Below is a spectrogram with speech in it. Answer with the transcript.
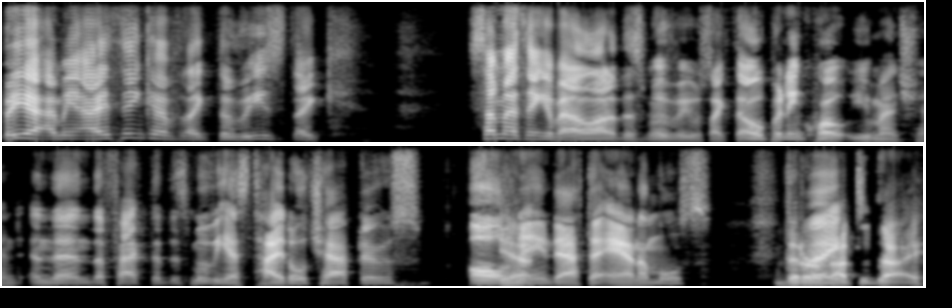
But yeah, I mean, I think of like the reason, like something I think about a lot of this movie was like the opening quote you mentioned, and then the fact that this movie has title chapters all Yeah. named after animals. That are Right. about to die.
